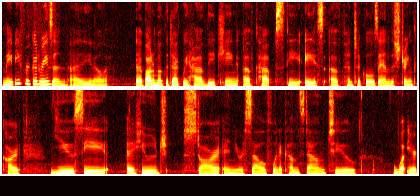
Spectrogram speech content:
maybe for good reason. Uh, you know, at bottom of the deck, we have the King of Cups, the Ace of Pentacles, and the Strength card. You see a huge star in yourself when it comes down to what you're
